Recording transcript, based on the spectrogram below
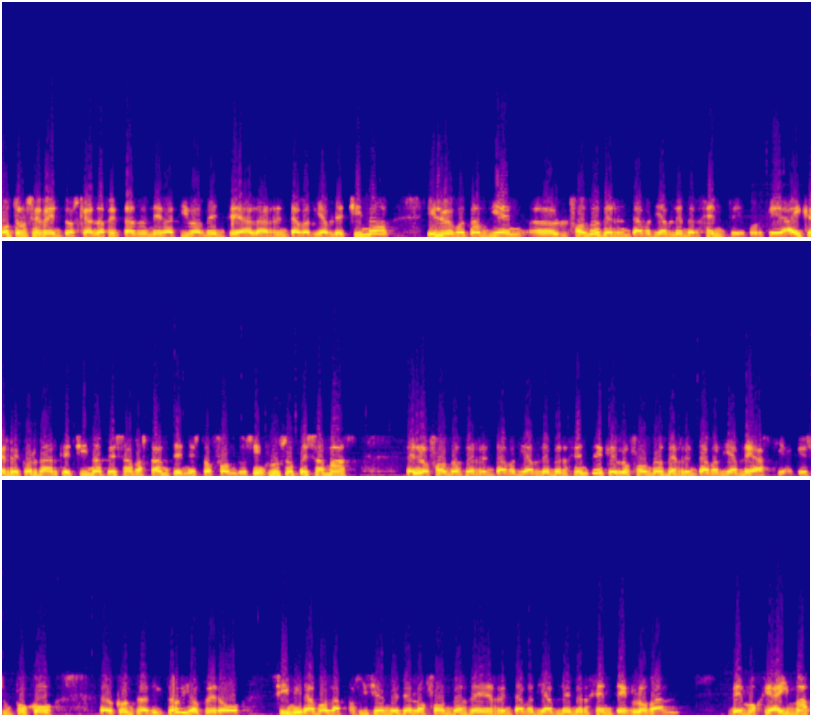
otros eventos que han afectado negativamente a la renta variable china y luego también eh, fondos de renta variable emergente, porque hay que recordar que China pesa bastante en estos fondos, incluso pesa más en los fondos de renta variable emergente que en los fondos de renta variable Asia, que es un poco eh, contradictorio, pero si miramos las posiciones de los fondos de renta variable emergente global, vemos que hay más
